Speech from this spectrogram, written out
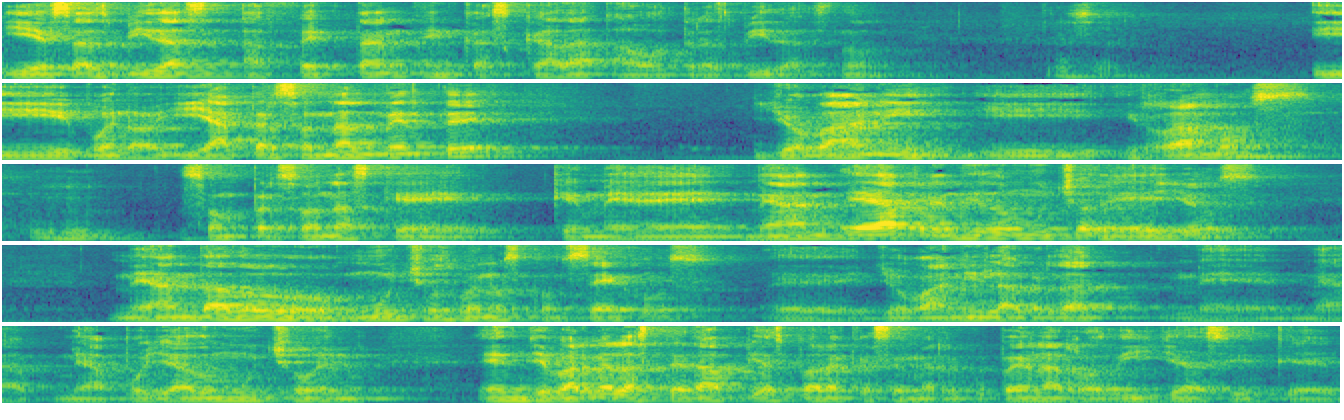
Y esas vidas afectan en cascada a otras vidas, ¿no? Ese. Y bueno, y ya personalmente, Giovanni y, y Ramos son personas que, que me, me han, he aprendido mucho de ellos, me han dado muchos buenos consejos. Eh, Giovanni, la verdad, me, me ha, me ha apoyado mucho en, en llevarme a las terapias para que se me recuperen las rodillas y en que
